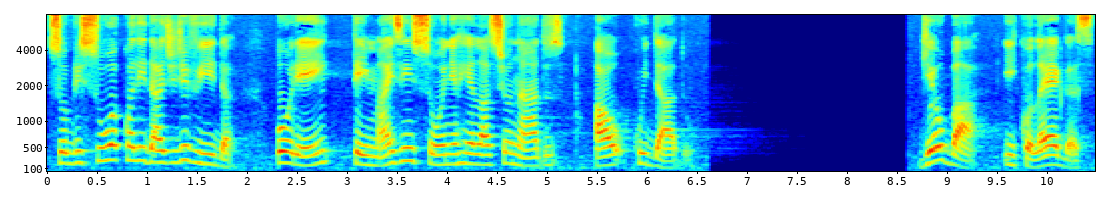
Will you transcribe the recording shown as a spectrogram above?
sobre sua qualidade de vida, porém têm mais insônia relacionados ao cuidado. Guelba e colegas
